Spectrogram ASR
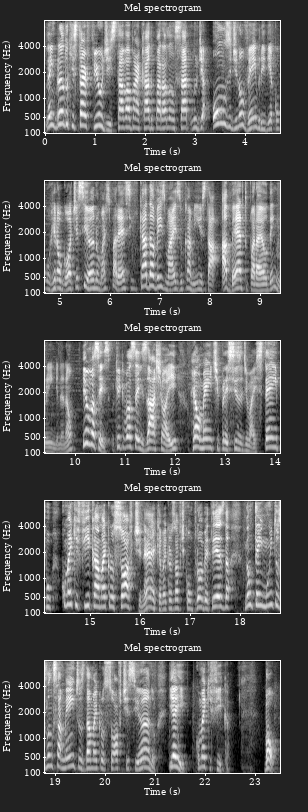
lembrando que Starfield estava marcado para lançar no dia 11 de novembro iria concorrer ao GOT esse ano, mas parece que cada vez mais o caminho está aberto para Elden Ring, né não? E vocês, o que, que vocês acham aí? Realmente precisa de mais tempo? Como é que fica a Microsoft, né? Que a Microsoft comprou a Bethesda, não tem muitos lançamentos da Microsoft esse ano. E aí, como é que fica? Bom,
